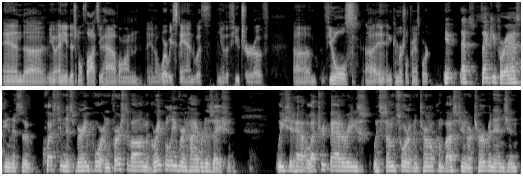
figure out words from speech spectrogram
and uh, you know any additional thoughts you have on you know where we stand with you know the future of um, fuels uh, in, in, commercial transport. It, that's thank you for asking. It's a question that's very important. First of all, I'm a great believer in hybridization. We should have electric batteries with some sort of internal combustion or turbine engine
